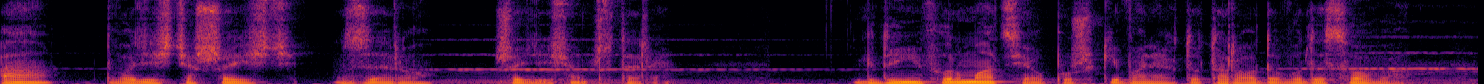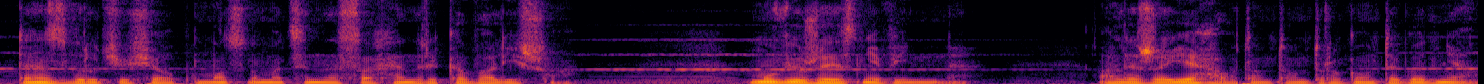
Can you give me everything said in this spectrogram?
A26064. Gdy informacja o poszukiwaniach dotarła do Wodesława, ten zwrócił się o pomoc do mecenasa Henryka Walisza. Mówił, że jest niewinny, ale że jechał tamtą drogą tego dnia.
